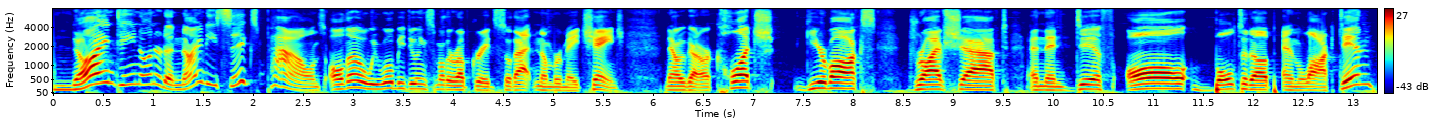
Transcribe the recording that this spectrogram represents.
1,996 pounds. Although we will be doing some other upgrades, so that number may change. Now we've got our clutch, gearbox, drive shaft, and then diff all bolted up and locked in.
